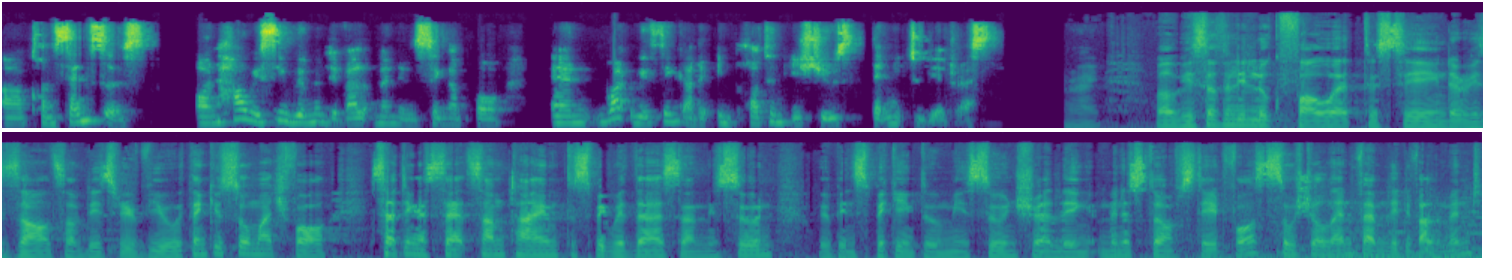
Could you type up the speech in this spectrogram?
a consensus on how we see women development in Singapore and what we think are the important issues that need to be addressed. Right. Well, we certainly look forward to seeing the results of this review. Thank you so much for setting aside some time to speak with us, uh, Ms. Sun. We've been speaking to Ms. Sun Xueling, Minister of State for Social and Family Development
